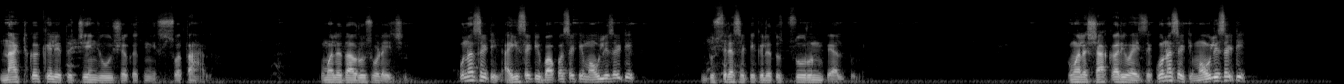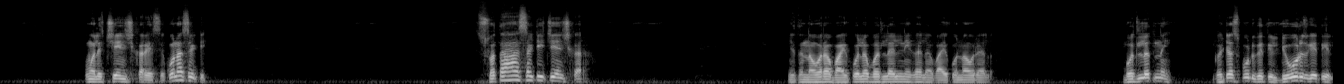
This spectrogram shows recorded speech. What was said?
नाटकं केले तर चेंज होऊ शकत नाही स्वतःला. तुम्हाला दारू सोडायची. कुणासाठी? आईसाठी बापासाठी माऊलीसाठी? दुसऱ्यासाठी केलं तर चोरून प्याल तुम्ही. तुम्हाला शाकाहारी व्हायचंय. कोणासाठी? माऊलीसाठी? तुम्हाला चेंज करायचंय. कोणासाठी? स्वतःसाठी चेंज करा. इथं नवरा बायकोला बदलायला निघाला बायको नवऱ्याला. बदलत नाही. घटस्फोट घेतील डिवोर्स घेतील.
